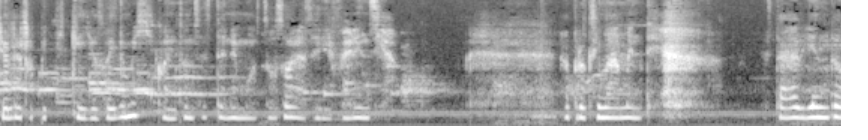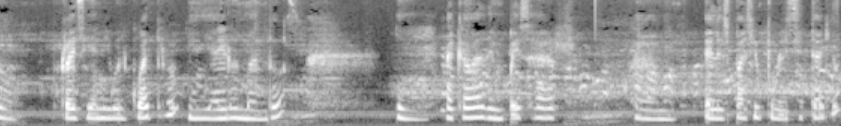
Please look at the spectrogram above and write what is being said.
yo les repetí que yo soy de México, entonces tenemos dos horas de diferencia aproximadamente. Estaba viendo Resident Evil 4 y Iron Man 2 y acaba de empezar el espacio publicitario.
